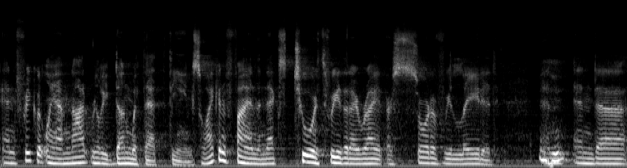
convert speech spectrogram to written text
and frequently I'm not really done with that theme. So I can find the next two or three that I write are sort of related, and and uh,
